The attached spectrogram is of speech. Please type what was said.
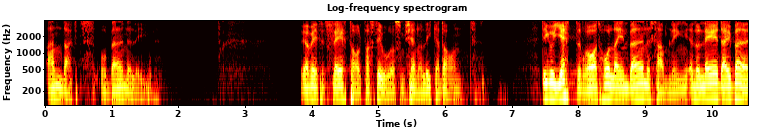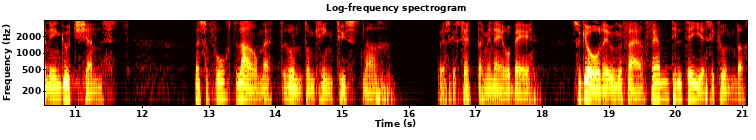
andakts och böneliv. Jag vet ett flertal pastorer som känner likadant. Det går jättebra att hålla i en bönesamling eller leda i bön i en gudstjänst. Men så fort larmet runt omkring tystnar och jag ska sätta mig ner och be så går det ungefär fem till tio sekunder.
